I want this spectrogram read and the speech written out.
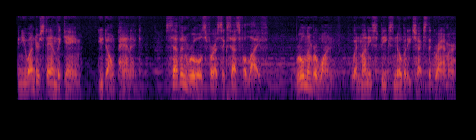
When you understand the game, you don't panic. Seven rules for a successful life. Rule number one when money speaks, nobody checks the grammar.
